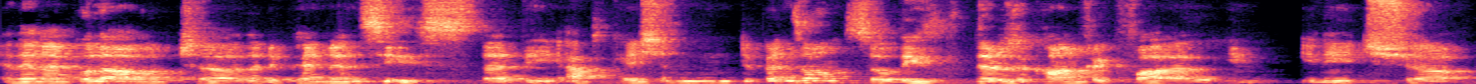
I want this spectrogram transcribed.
and then I pull out uh, the dependencies that the application depends on. So these, there's a config file in, in each uh,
